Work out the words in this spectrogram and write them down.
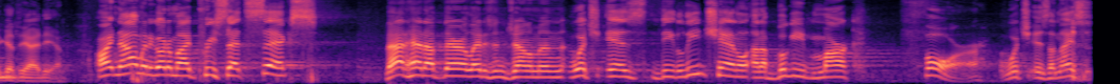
You get the idea. All right, now I'm going to go to my preset six. That head up there, ladies and gentlemen, which is the lead channel on a Boogie Mark IV, which is a nice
